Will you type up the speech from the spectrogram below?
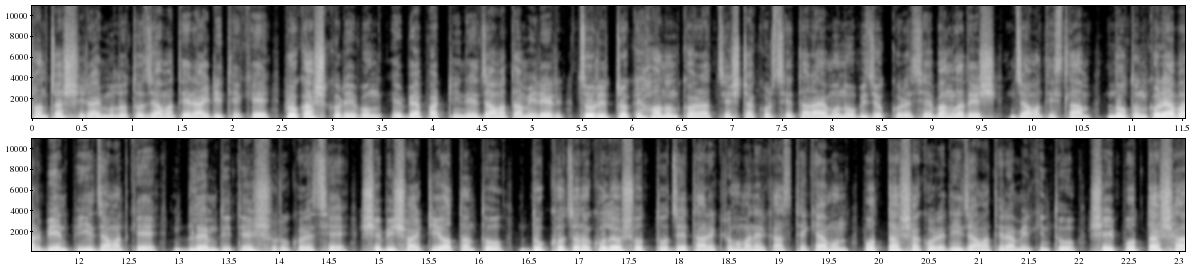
সন্ত্রাসীরাই মূলত জামাতের আইডি থেকে প্রকাশ করে এবং এই ব্যাপারটি নিয়ে জামাত আমিরের চরিত্রকে হনন করার চেষ্টা করছে। তারা এমন অভিযোগ করেছে, বাংলাদেশ জামাত ইসলাম নতুন করে আবার বিএনপি জামাতকে ব্লেম দিতে শুরু করেছে। সে বিষয়টি অত্যন্ত দুঃখজনক হলেও সত্য যে তারেক রহমানের কাছ থেকে এমন প্রত্যাশা করেনি জামাতের আমির, কিন্তু সেই প্রত্যাশা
